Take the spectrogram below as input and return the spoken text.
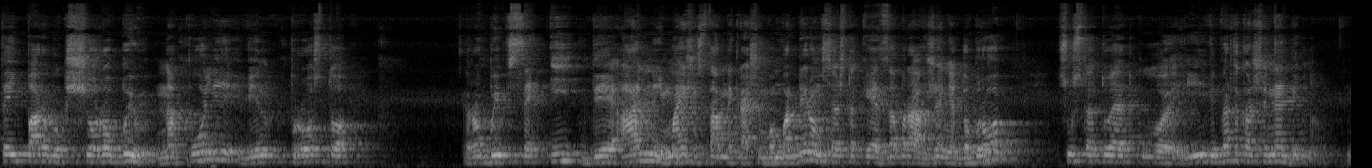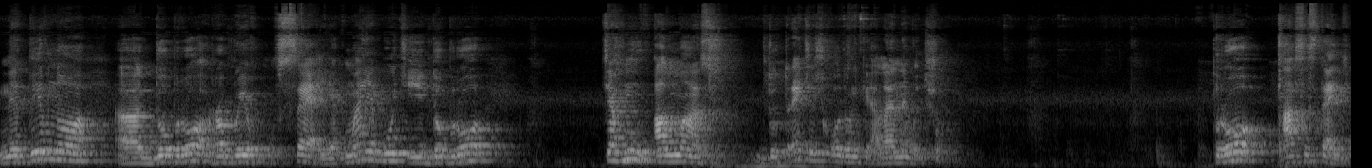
той парубок, що робив на полі, він просто робив все ідеально і майже став найкращим бомбардиром. Все ж таки забрав Женя Добро цю статуетку, і відверто кажучи, не дивно. Не дивно, е, добро робив все як має бути, і добро тягнув алмаз до третьої сходинки, але не вийшов. Про асистентів.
